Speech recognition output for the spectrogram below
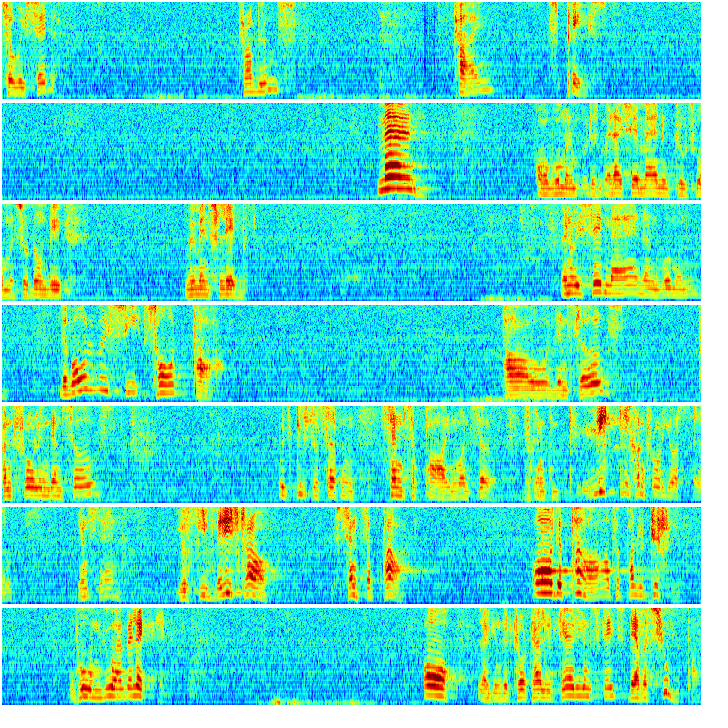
So we said problems, time, space. Man or woman, when I say man includes woman, so don't be women's lib. When we say man and woman, they've always see, sought power. Power over themselves, controlling themselves, which gives a certain sense of power in oneself. If you can completely control yourself, you understand? You feel very strong, sense of power. Or the power of a politician whom you have elected. Or, like in the totalitarian states, they have assumed power.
